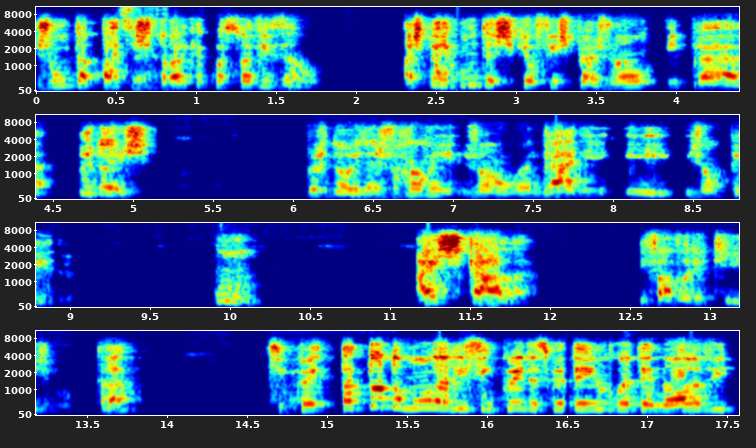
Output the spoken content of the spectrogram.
junta a parte certo. histórica com a sua visão. As perguntas que eu fiz para João e para os dois, para os dois, né? João, João Andrade e, e João Pedro. Um, a escala de favoritismo, tá? 50, tá todo mundo ali 50, 51, 59.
